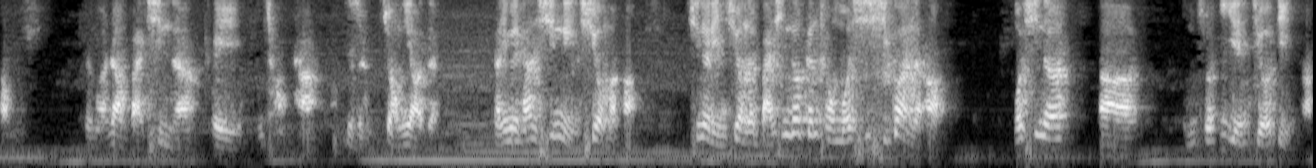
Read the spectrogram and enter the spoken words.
啊，那么让百姓呢可以服从他，这是很重要的。那因为他是新领袖嘛，哈，新的领袖呢，百姓都跟从摩西习惯了哈。摩西呢，啊，我们说一言九鼎啊，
